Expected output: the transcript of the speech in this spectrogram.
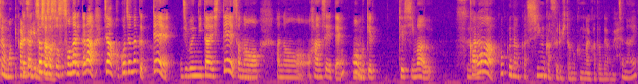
者を持ってかれすぎるらそうそうそうそうそうなるからじゃあここじゃなくって自分に対してその,、あの反省点を向けてしまうすからごくなんか進化する人の考え方だよね。じゃない？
